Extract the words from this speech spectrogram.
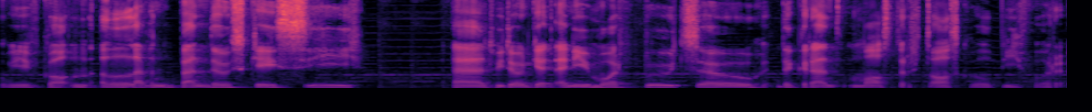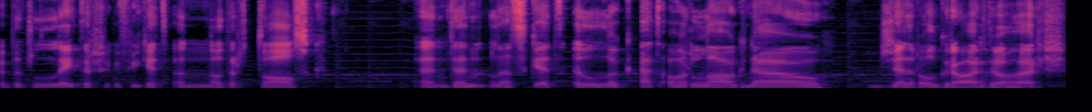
We've gotten 11 Bandos KC and we don't get any more food, so the Grandmaster task will be for a bit later if we get another task. And then let's get a look at our log now. General Graardor,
